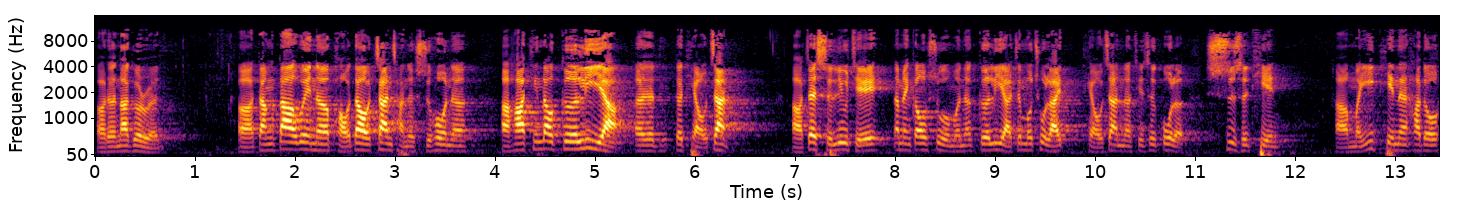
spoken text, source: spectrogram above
啊的那个人，啊，当大卫呢跑到战场的时候呢，啊，他听到歌利亚呃的挑战，啊，在十六节那边告诉我们呢，歌利亚这么出来挑战呢，其实过了四十天，啊，每一天呢，他都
